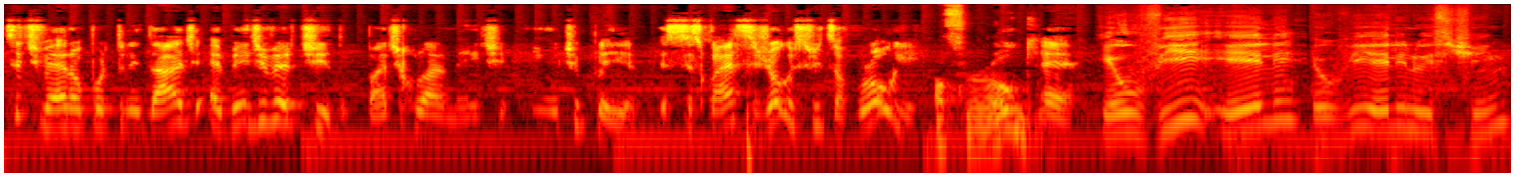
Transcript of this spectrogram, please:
Se tiver a oportunidade, é bem divertido, particularmente em multiplayer. Vocês conhecem o jogo Streets of Rogue? Of Rogue? É. Eu vi ele, eu vi ele no Steam,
